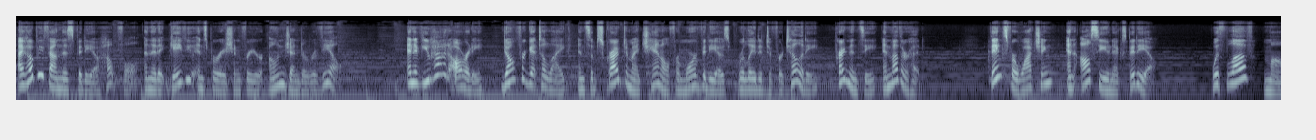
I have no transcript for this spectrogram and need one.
I hope you found this video helpful and that it gave you inspiration for your own gender reveal. And if you haven't already, don't forget to like and subscribe to my channel for more videos related to fertility, pregnancy, and motherhood. Thanks for watching, and I'll see you next video. With love, Mom.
